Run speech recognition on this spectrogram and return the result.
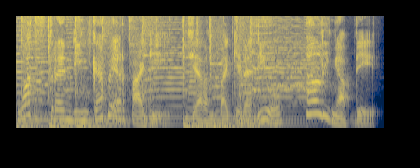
What's Trending KBR Pagi, siaran pagi radio paling update.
